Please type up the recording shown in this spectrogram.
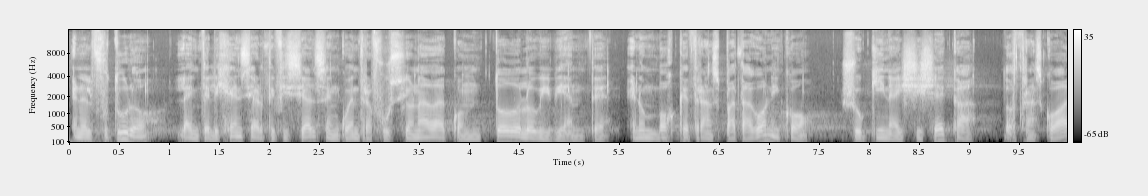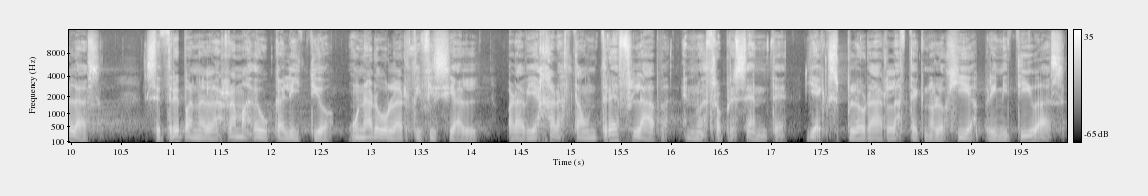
En el futuro, la inteligencia artificial se encuentra fusionada con todo lo viviente. En un bosque transpatagónico, Yukina y Shisheka, dos transkoalas, se trepan a las ramas de eucalipto, un árbol artificial, para viajar hasta un Tref Lab en nuestro presente y explorar las tecnologías primitivas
